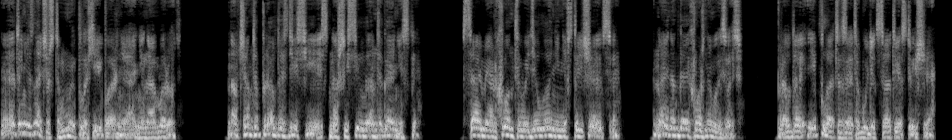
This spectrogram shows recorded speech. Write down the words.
Это не значит, что мы плохие парни, а не наоборот. Но в чем-то правда здесь есть, наши силы-антагонисты. Сами архонты в Эдилоне не встречаются, но иногда их можно вызвать. Правда, и плата за это будет соответствующая.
